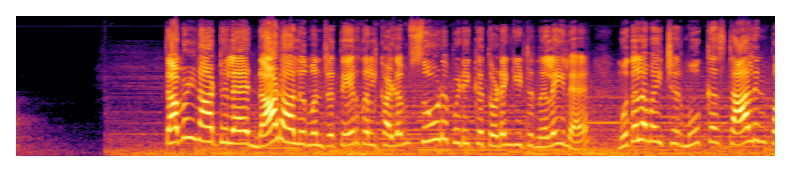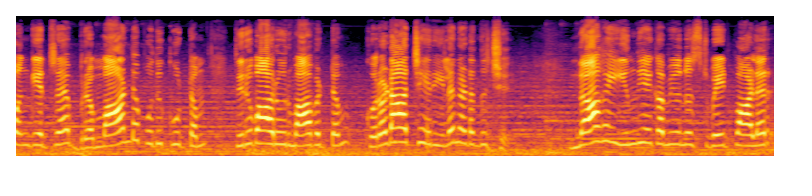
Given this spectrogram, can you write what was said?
தமிழ்நாட்டுல நாடாளுமன்ற தேர்தல் களம் சூடு பிடிக்க தொடங்கிட்ட நிலையில முதலமைச்சர் மு க ஸ்டாலின் பங்கேற்ற பிரம்மாண்ட பொதுக்கூட்டம் திருவாரூர் மாவட்டம் கொரடாச்சேரியில நடந்துச்சு. நாகை இந்திய கம்யூனிஸ்ட் வேட்பாளர்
